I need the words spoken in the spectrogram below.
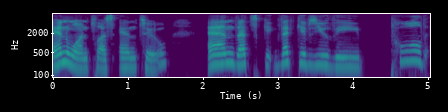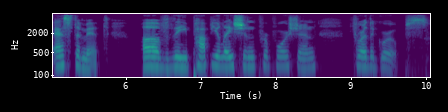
n1 plus n2, and that's that gives you the pooled estimate of the population proportion for the groups.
